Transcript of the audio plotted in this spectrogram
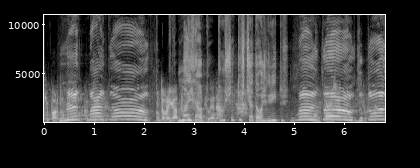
Se importa? Mete mais alto! Muito obrigado. Mais alto? Helena. Puxa, que isto já está aos gritos. Mais alto! Estou a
